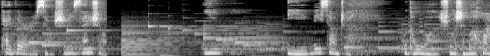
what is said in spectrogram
泰戈尔小诗三首：一，你微笑着，不同我说什么话，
